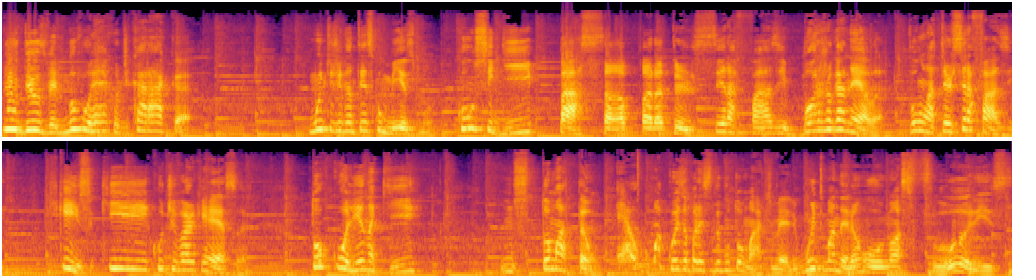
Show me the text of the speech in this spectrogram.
Meu Deus, velho. Novo recorde. Caraca. Muito gigantesco mesmo. Consegui passar para a terceira fase. Bora jogar nela. Vamos lá, terceira fase. Que, que é isso? Que cultivar que é essa? Tô colhendo aqui uns tomatão. É alguma coisa parecida com tomate, velho. Muito maneirão, ou umas flores.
